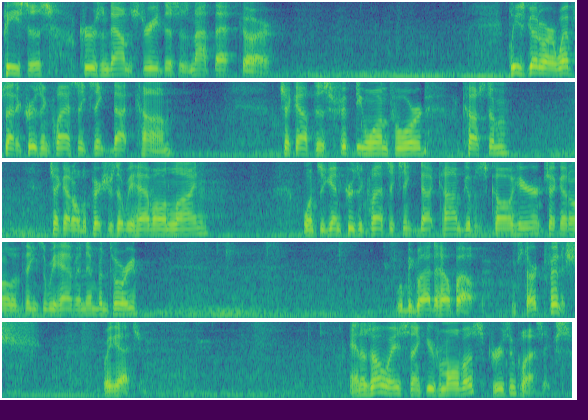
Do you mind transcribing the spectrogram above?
pieces. Cruising down the street, this is not that car. Please go to our website at cruisinclassicsinc.com. Check out this 51 Ford Custom. Check out all the pictures that we have online. Once again, cruisinclassicsinc.com. Give us a call here. Check out all the things that we have in inventory. We'll be glad to help out from start to finish. We got you. And as always, thank you from all of us at Cruisin Classics.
